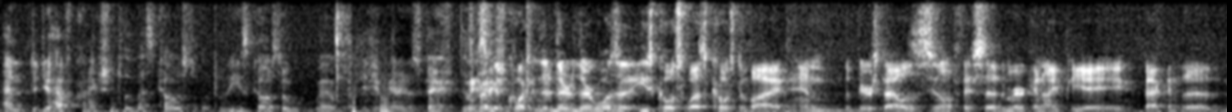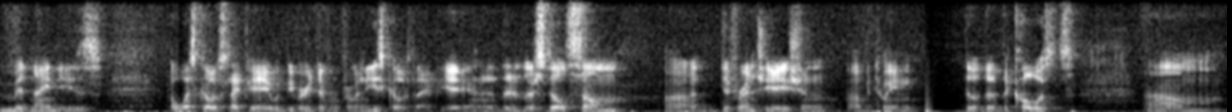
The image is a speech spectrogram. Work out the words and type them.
and did you have connection to the West Coast or to the East Coast, or where, where did you get it inspiration? I mean, it's a good question. There, there, there was a East Coast West Coast divide, and the beer styles. You know, if they said American IPA back in the mid '90s a West Coast IPA would be very different from an East Coast IPA, and there, there's still some uh, differentiation uh, between the, the, the coasts. Um,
